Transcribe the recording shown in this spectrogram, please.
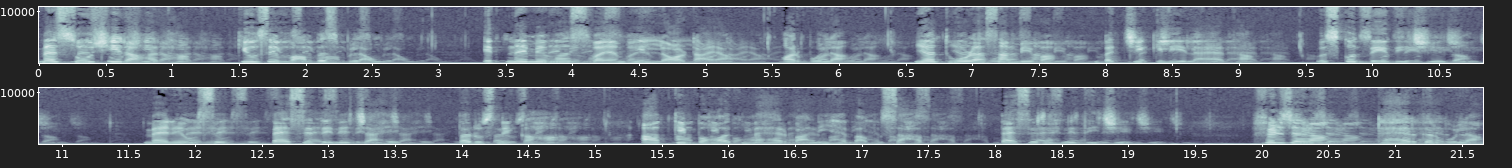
मैं सोच ही रहा था कि उसे वापस बुलाऊं। इतने में वह स्वयं ही लौट आया और बोला, यह थोड़ा सा मेवा बच्ची के लिए लाया था, उसको दे दीजिएगा। मैंने उसे पैसे देने चाहे, पर उसने कहा, आपकी बहुत मेहरबानी है बाबू साहब, पैसे रहने दीजिए। फिर जरा ठहर कर बोला,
